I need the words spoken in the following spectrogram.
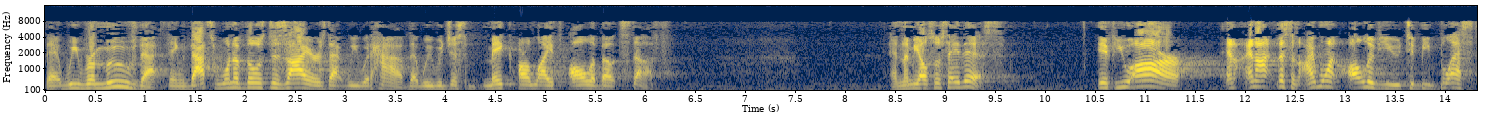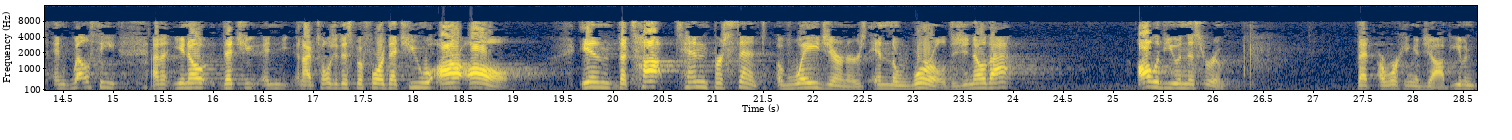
That we remove that thing. That's one of those desires that we would have, that we would just make our life all about stuff. And let me also say this. If you are, and, and I, listen, I want all of you to be blessed and wealthy, and you know, that you, and, and I've told you this before, that you are all in the top 10% of wage earners in the world. Did you know that? All of you in this room that are working a job, even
